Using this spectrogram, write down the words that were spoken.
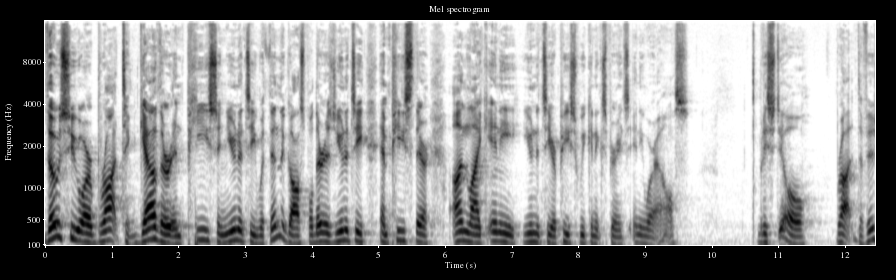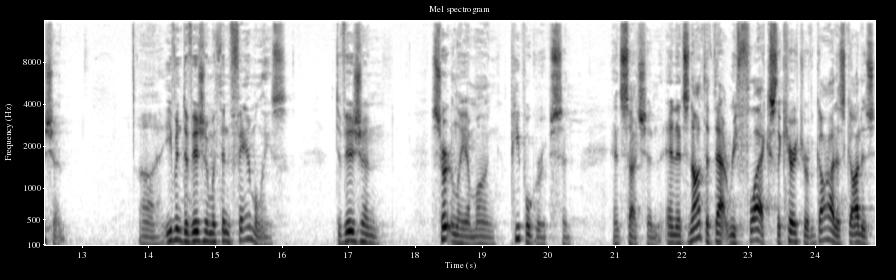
those who are brought together in peace and unity within the gospel, there is unity and peace there, unlike any unity or peace we can experience anywhere else. But he still brought division, uh, even division within families, division certainly among people groups and and such. And, and it's not that that reflects the character of God as God is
